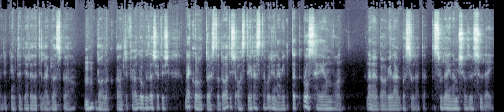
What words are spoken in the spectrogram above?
Egyébként egy eredetileg gospel uh-huh. dalnak a country feldolgozását, és meghallotta ezt a dalt, és azt érezte, hogy ő nem tehát rossz helyen van. Nem ebbe a világba született. A szülei nem is az ő szülei.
